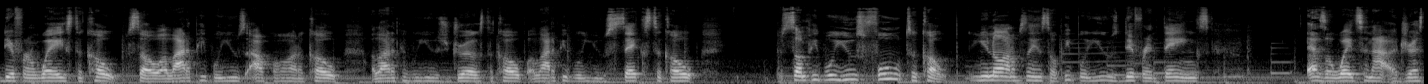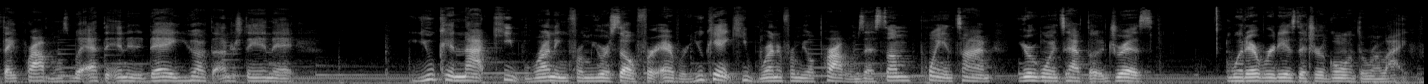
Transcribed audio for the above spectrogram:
different ways to cope. So a lot of people use alcohol to cope, a lot of people use drugs to cope, a lot of people use sex to cope. Some people use food to cope. You know what I'm saying? So people use different things as a way to not address their problems. But at the end of the day, you have to understand that you cannot keep running from yourself forever. You can't keep running from your problems. At some point in time, you're going to have to address whatever it is that you're going through in life.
